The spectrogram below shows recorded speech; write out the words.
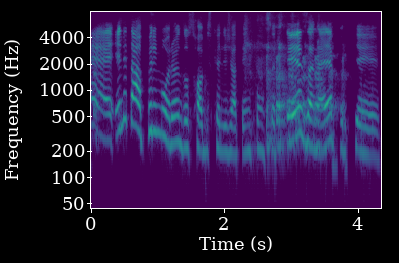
É, ele está aprimorando os hobbies que ele já tem, com certeza, né? Porque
